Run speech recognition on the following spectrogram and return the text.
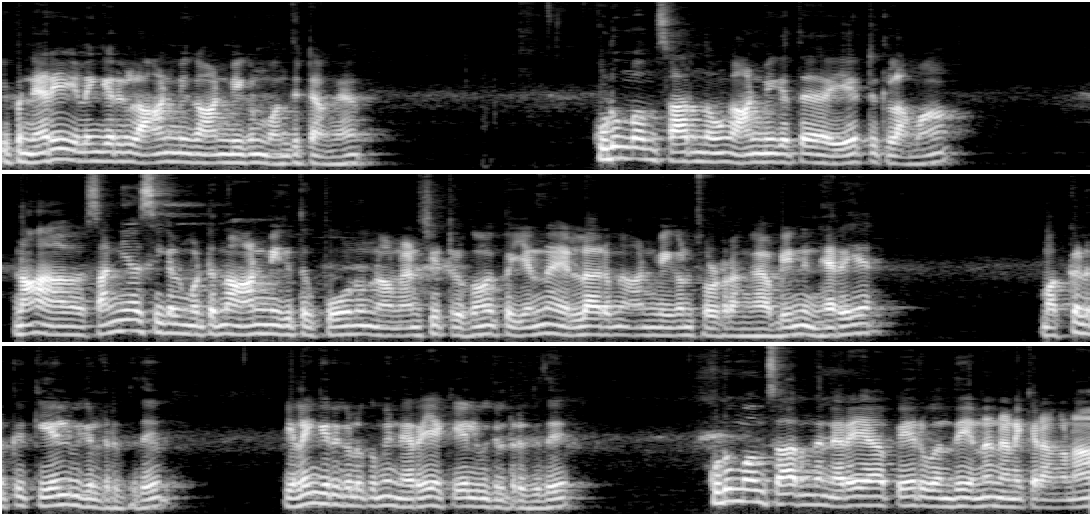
இப்போ நிறைய இளைஞர்கள் ஆன்மீக ஆன்மீகம் வந்துட்டாங்க. குடும்பம் சார்ந்தவங்க ஆன்மீகத்தை ஏற்றுக்கலாமா? நான் சன்னியாசிகள் மட்டும்தான் ஆன்மீகத்துக்கு போகணும்னு நான் நினச்சிட்டு இருக்கோம். இப்போ என்ன எல்லாருமே ஆன்மீகம்னு சொல்கிறாங்க அப்படின்னு நிறைய மக்களுக்கு கேள்விகள் இருக்குது. இளைஞர்களுக்குமே நிறைய கேள்விகள் இருக்குது. குடும்பம் சார்ந்த நிறையா பேர் வந்து என்ன நினைக்கிறாங்கன்னா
